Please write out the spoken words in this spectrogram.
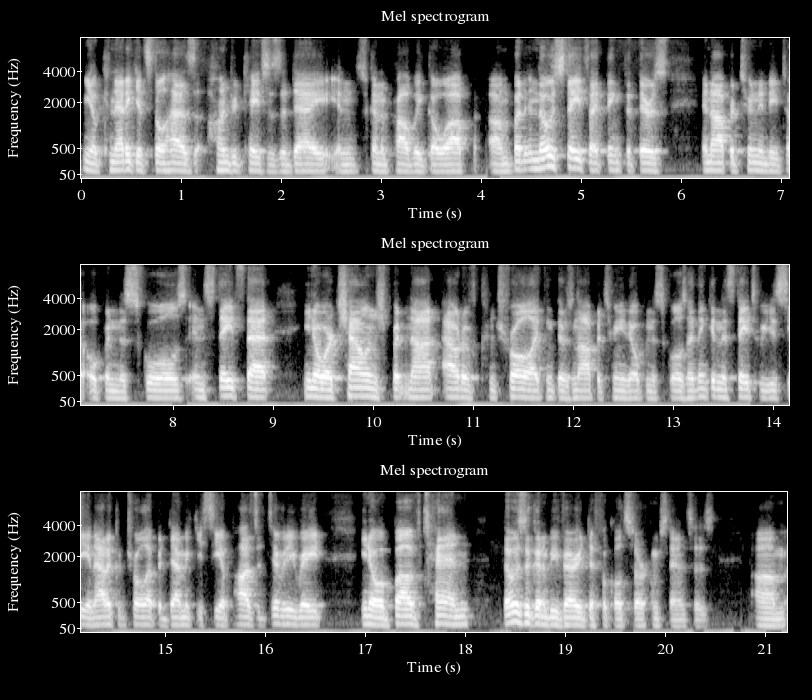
you know, Connecticut still has 100 cases a day, and it's going to probably go up. Um, but in those states, I think that there's an opportunity to open the schools. In states that you know are challenged but not out of control, I think there's an opportunity to open the schools. I think in the states where you see an out of control epidemic, you see a positivity rate, you know, above 10. Those are going to be very difficult circumstances. Um,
